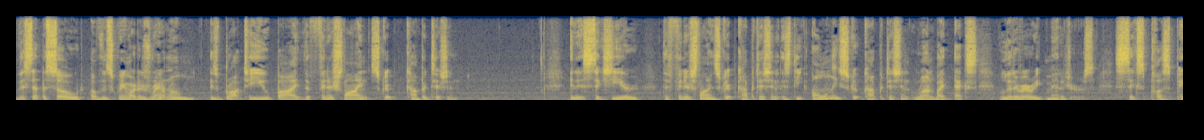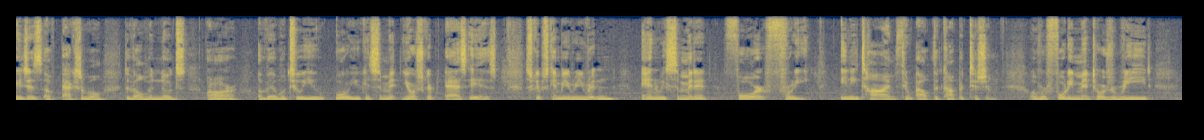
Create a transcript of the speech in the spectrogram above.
This episode of the Screenwriters Rant Room is brought to you by the Finish Line Script Competition. In its sixth year, the Finish Line Script Competition is the only script competition run by ex literary managers. Six plus pages of actionable development notes are available to you, or you can submit your script as is. Scripts can be rewritten and resubmitted for free anytime throughout the competition. Over 40 mentors read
